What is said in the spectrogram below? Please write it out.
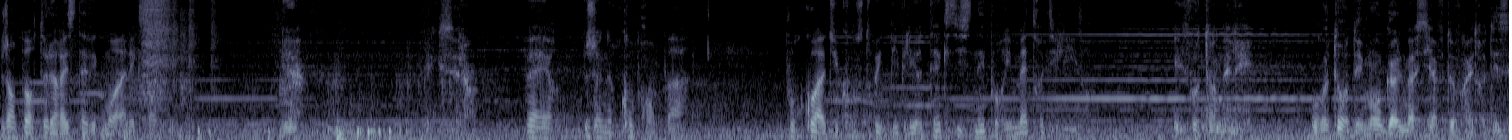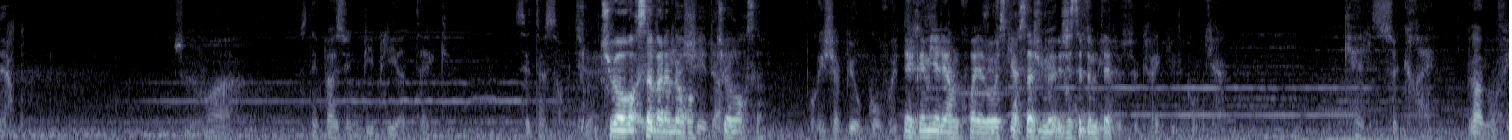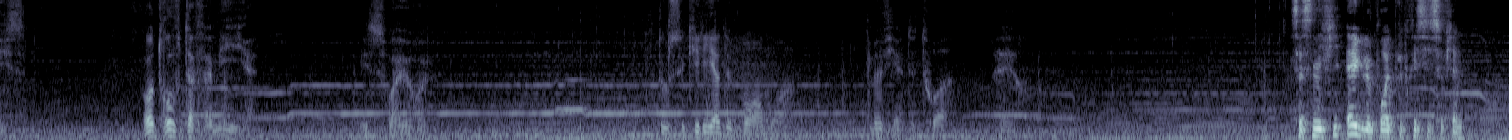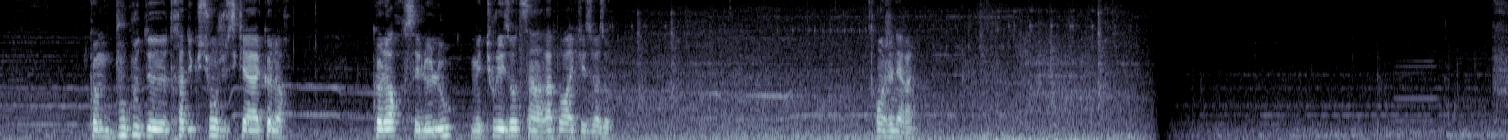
J'emporte le reste avec moi, Alexandrie. Bien. Excellent. Père, je ne comprends pas. Pourquoi as-tu construit une bibliothèque si ce n'est pour y mettre tes livres Il faut t'en aller. Au retour des Mongols, Masyaf devrait être déserte. Je vois. Ce n'est pas une bibliothèque. C'est un sanctuaire. Tu vas voir ça, Valanor. Tu vas voir ça. Pour échapper au convoi. Et Rémi, elle est incroyable. C'est pour ça que je me- j'essaie de me taire. Le secret qu'il contient. Quel secret? Va, mon fils. Retrouve ta famille. Et sois heureux. Tout ce qu'il y a de bon en moi me vient de toi, Père. Ça signifie aigle pour être plus précis, Sofiane. Comme beaucoup de traductions jusqu'à Connor. Connor, c'est le loup, mais tous les autres, c'est un rapport avec les oiseaux. En général.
